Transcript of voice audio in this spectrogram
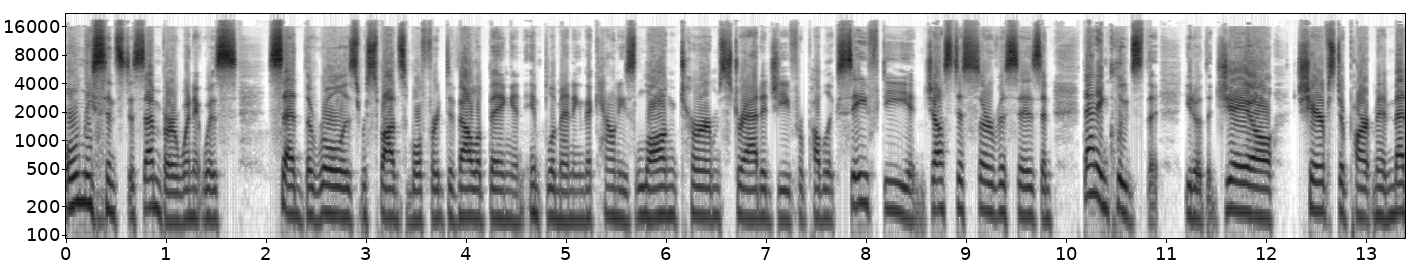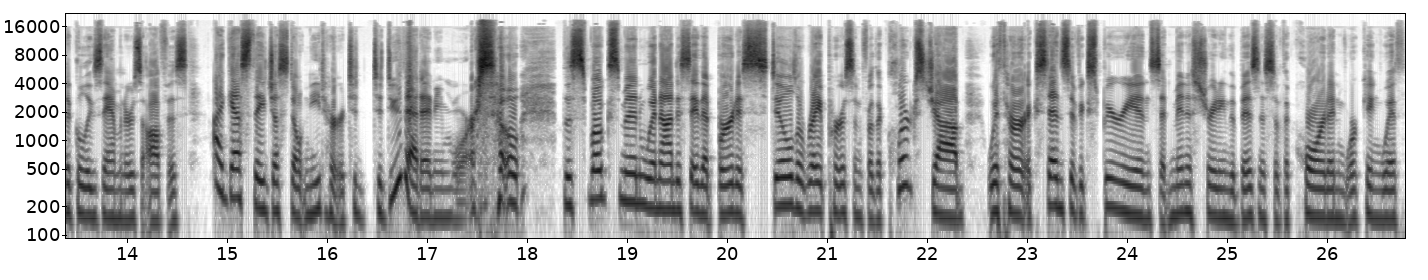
only since December when it was said the role is responsible for developing and implementing the county's long term strategy for public safety and justice services. And that includes the, you know, the jail, sheriff's department, medical examiner's office. I guess they just don't need her to, to do that anymore. So the spokesman went on to say that Byrd is still the right person for the clerk's job with her extensive experience administrating the business of the court and working with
